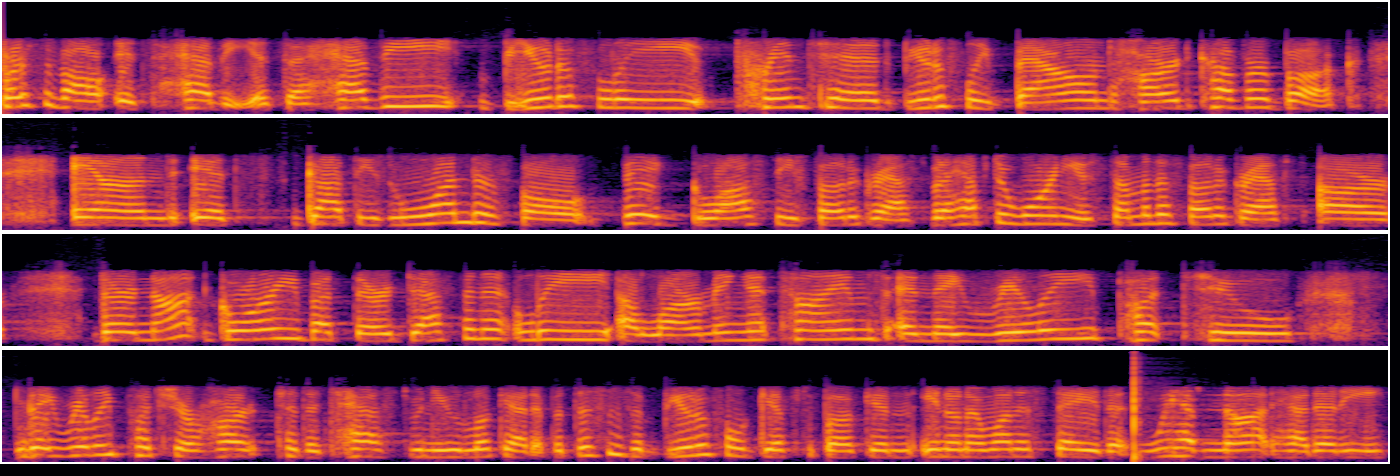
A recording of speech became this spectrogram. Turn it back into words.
First of all, it's heavy. It's a heavy, beautifully printed, beautifully bound hardcover book, and it's got these wonderful, big, glossy photographs. But I have to warn you, some of the photographs are, they're not gory, but they're definitely alarming at times, and they really put to they really put your heart to the test when you look at it. But this is a beautiful gift book, and you know, and I want to say that we have not had any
